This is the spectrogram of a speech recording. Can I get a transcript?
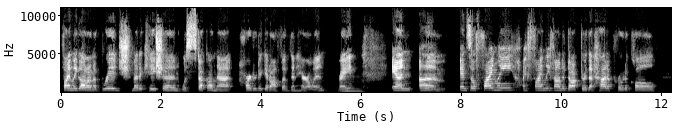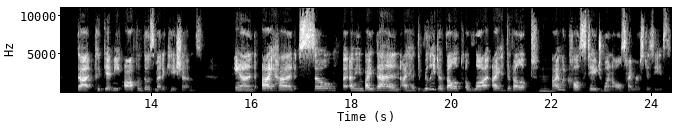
finally got on a bridge medication was stuck on that harder to get off of than heroin right mm. and um and so finally i finally found a doctor that had a protocol that could get me off of those medications and i had so i mean by then i had really developed a lot i had developed mm. i would call stage one alzheimer's disease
